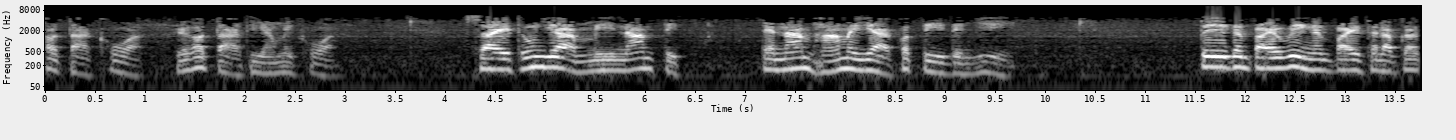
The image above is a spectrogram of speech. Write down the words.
ข้าวตากขั้วหรือข้าวตากที่ยังไม่ขั้วใส่ถุงย่ามมีน้ำติด แต่น้ำหาไม่ยากก็ตีเด่นยี่ ตีกันไปวิ่งกันไปสลับกัน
